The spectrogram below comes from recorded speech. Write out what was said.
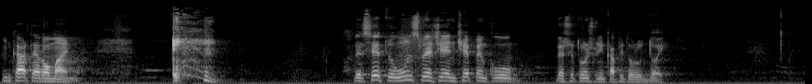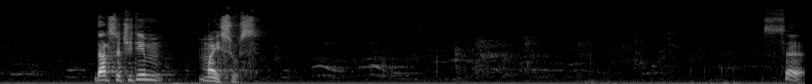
în Cartea Romani. Versetul 11, începem cu versetul 11 din capitolul 2. Dar să citim mai sus. Să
